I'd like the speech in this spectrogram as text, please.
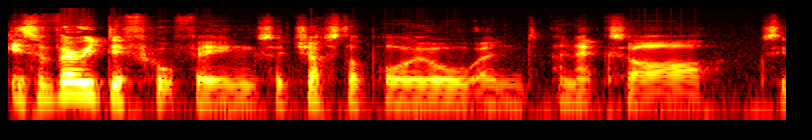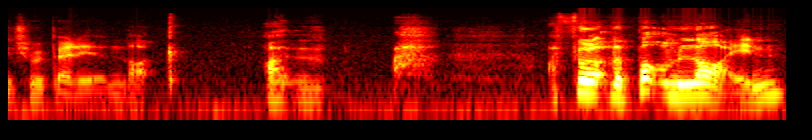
it's a very difficult thing. So, Just Stop Oil and an XR Extinction Rebellion. Like, I, I feel like the bottom line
